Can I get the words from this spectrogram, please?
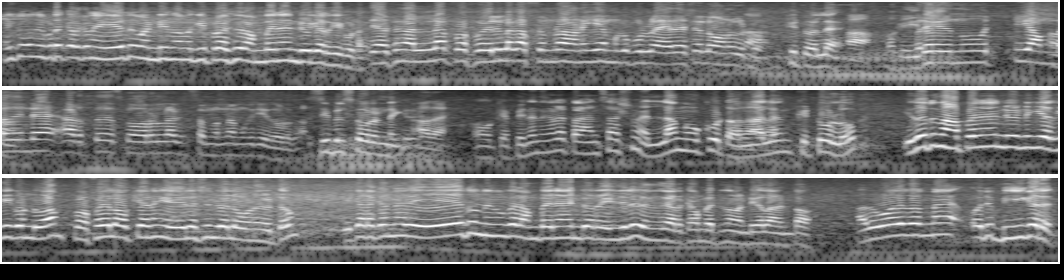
എനിക്ക് തോന്നുന്നു ഇവിടെ കിടക്കുന്ന ഏത് വണ്ടി നമുക്ക് ഇപ്രാവശ്യം ഒരു അമ്പതിനായിരം രൂപയ്ക്ക് ഇറക്കി കൂടെ അത്യാവശ്യം നല്ല പ്രൊഫൈലുള്ള കസ്റ്റമർ ആണെങ്കിൽ നമുക്ക് ഫുൾ ഏകദേശം ലോൺ കിട്ടും. കിട്ടും അല്ലേ? ഒരു എഴുന്നൂറ്റി അമ്പതിന്റെ അടുത്ത് സ്കോറുള്ള കസ്റ്റമറിന് നമുക്ക് ചെയ്ത് കൊടുക്കാം. സിബിൽ സ്കോർ ഉണ്ടെങ്കിൽ. അതെ. ഓക്കെ പിന്നെ നിങ്ങളുടെ ട്രാൻസാക്ഷനും എല്ലാം നോക്കൂ കേട്ടോ എന്നാലും കിട്ടുള്ളൂ. ഇതൊരു നാൽപ്പതിനായിരം രൂപ ഉണ്ടെങ്കിൽ ഇറക്കി കൊണ്ടുപോകാം പ്രൊഫൈൽ ഓക്കെ ആണെങ്കിൽ ഏഴ് ലക്ഷം രൂപ ലോൺ കിട്ടും. ഈ കിടക്കുന്നത് ഏതും നിങ്ങൾക്ക് ഒരു അമ്പതിനായിരം രൂപ റേഞ്ചിൽ നിങ്ങൾക്ക് ഇറക്കാൻ പറ്റുന്ന വണ്ടികളാണ് കേട്ടോ അതുപോലെ തന്നെ ഒരു ഭീകരൻ.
